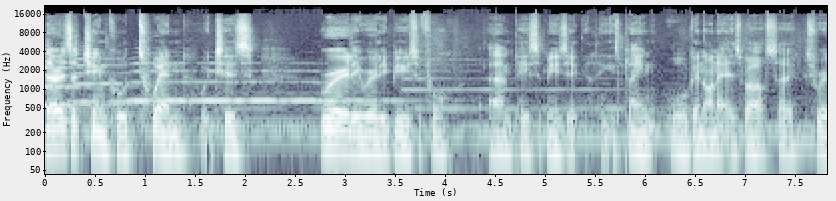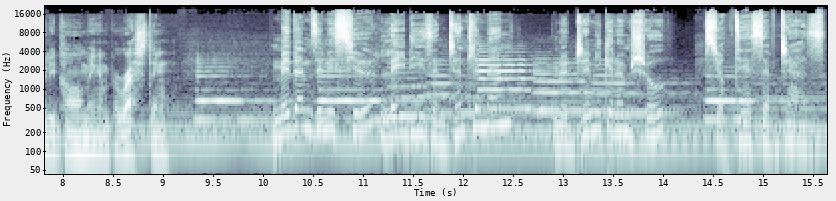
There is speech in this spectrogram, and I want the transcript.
There is a tune called Twin, which is really, really beautiful um, piece of music. I think he's playing organ on it as well, so it's really calming and arresting. Mesdames et messieurs, ladies and gentlemen, le Jamie Cullum Show sur TSF Jazz.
